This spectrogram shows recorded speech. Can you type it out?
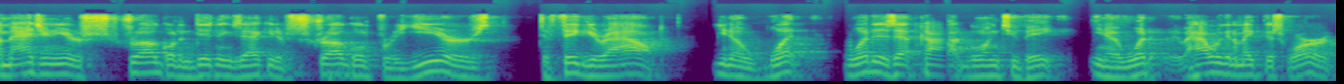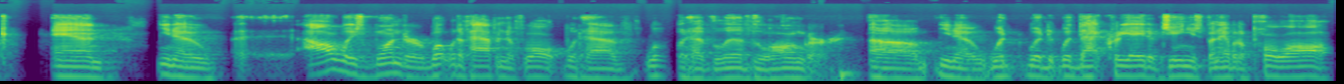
Imagineers struggled and Disney executives struggled for years to figure out, you know, what what is Epcot going to be? You know, what how are we going to make this work? And you know, I always wonder what would have happened if Walt would have would have lived longer. Um, you know, would would would that creative genius been able to pull off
